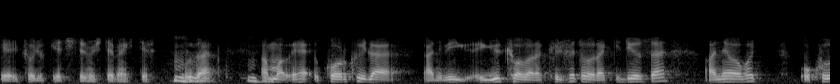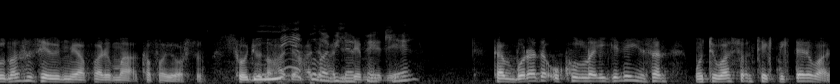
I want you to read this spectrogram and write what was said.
e, çocuk yetiştirmiş demektir Hı hı. burada. Ama e, korkuyla yani bir yük olarak, külfet olarak gidiyorsa anne baba okulu nasıl sevimli yaparıma kafa yorsun. Çocuğuna Ne hadi, hadi, hadi yapılabilir demeye peki? değil. Tabi burada okulla ilgili insan motivasyon teknikleri var.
